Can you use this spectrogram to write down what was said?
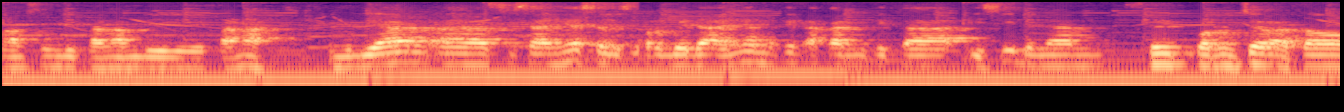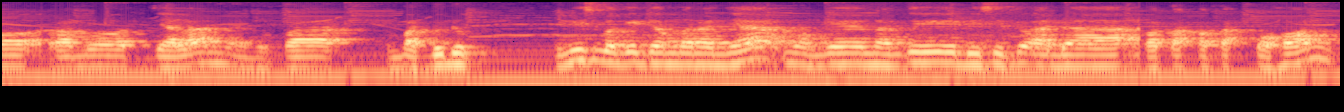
langsung ditanam di tanah. Kemudian eh, sisanya selisih perbedaannya mungkin akan kita isi dengan street furniture atau rabot jalan yang berupa tempat duduk. Ini sebagai gambarannya, mungkin nanti di situ ada kotak-kotak pohon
